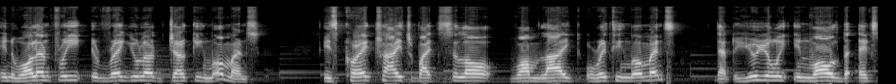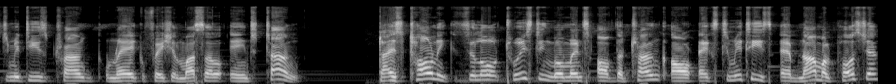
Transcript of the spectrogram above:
involuntary irregular jerking movements, is characterized by slow worm-like writhing movements that usually involve the extremities, trunk, neck, facial muscle, and tongue. Dystonic, slow twisting movements of the trunk or extremities, abnormal posture,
